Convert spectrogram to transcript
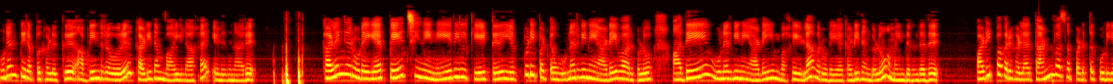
உடன்பிறப்புகளுக்கு அப்படின்ற ஒரு கடிதம் வாயிலாக எழுதினாரு. கலைஞருடைய பேச்சினை நேரில் கேட்டு எப்படிப்பட்ட உணர்வினை அடைவார்களோ அதே உணர்வினை அடையும் வகையில் அவருடைய கடிதங்களும் அமைந்திருந்தது. படிப்பவர்களை தன்வசப்படுத்தக்கூடிய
